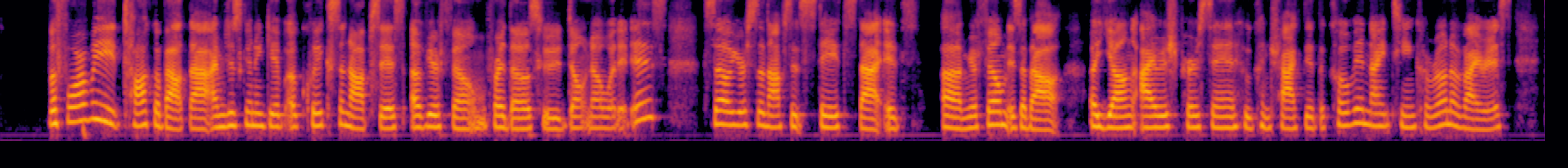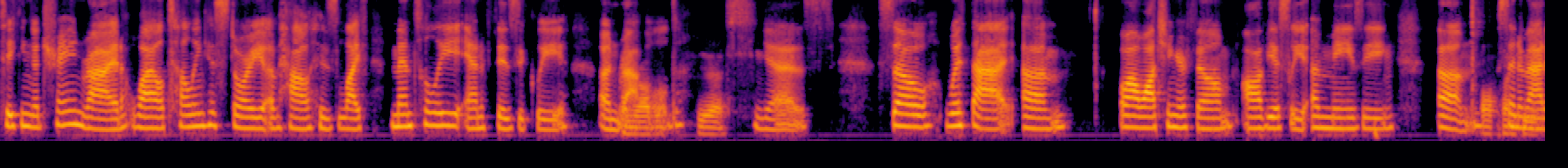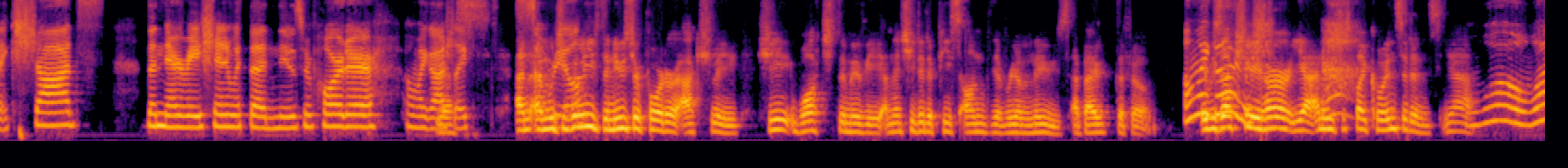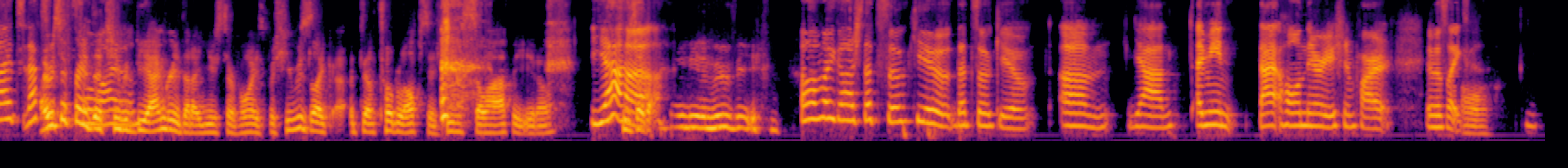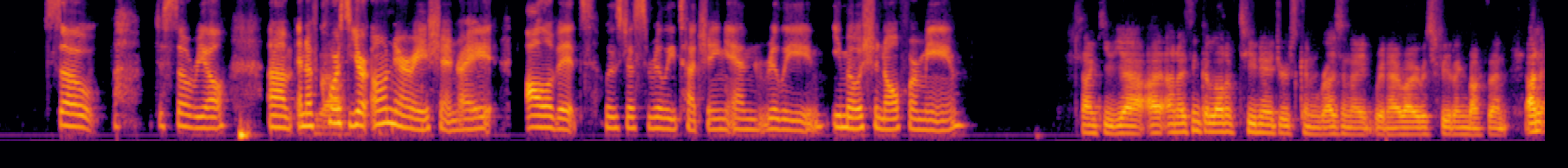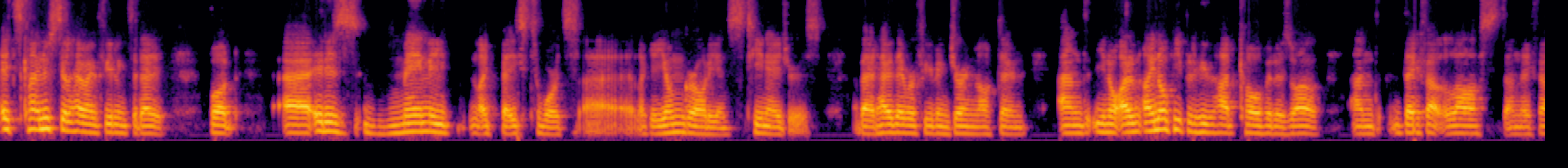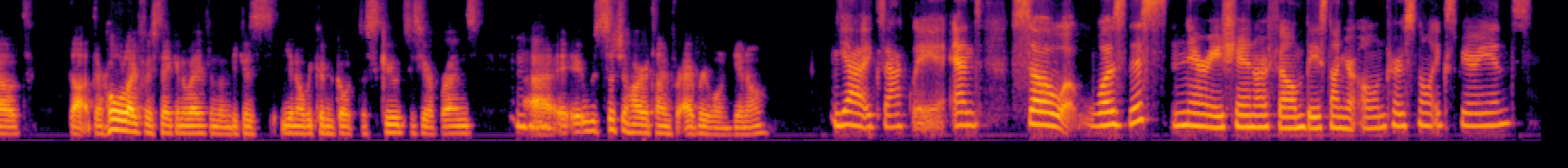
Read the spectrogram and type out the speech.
Before we talk about that, I'm just going to give a quick synopsis of your film for those who don't know what it is. So, your synopsis states that it's um, your film is about a young Irish person who contracted the COVID 19 coronavirus taking a train ride while telling his story of how his life mentally and physically unraveled. Yes. Yes. So, with that, um, while watching your film, obviously amazing um, oh, cinematic you. shots, the narration with the news reporter. Oh my gosh, yes. like And So and would you believe the news reporter actually she watched the movie and then she did a piece on the real news about the film. Oh my god. It was gosh. actually her, yeah, and it was just by coincidence, yeah. Whoa, what? That's I was afraid so that she would be angry that I used her voice, but she was like the total opposite. She was so happy, you know. She was like, Yeah. I need a movie. Oh my gosh, that's so cute. That's so cute. Um, yeah. I mean, that whole narration part, it was like Oh, so just so real. Um, and of Yeah. course your own narration, right? All of it was just really touching and really emotional for me. thank you. Yeah, I, and I think a lot of teenagers can resonate with how I was feeling back then, and it's kind of still how I'm feeling today, but uh, it is mainly like based towards uh, like a younger audience, teenagers, about how they were feeling during lockdown. And you know, I I know people who had COVID as well, and they felt lost, and they felt that their whole life was taken away from them because you know we couldn't go to school to see our friends. Mhm. Uh, it, it was such a hard time for everyone, you know. Yeah, exactly. And so, was this narration or film based on your own personal experience?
